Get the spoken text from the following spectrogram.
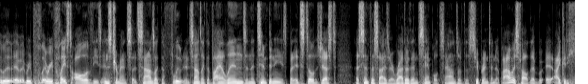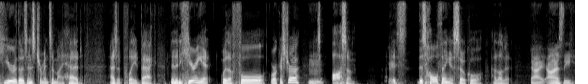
it replaced all of these instruments. It sounds like the flute, it sounds like the violins and the timpanis, but it's still just a synthesizer rather than sampled sounds of the Super Nintendo. But I always felt that I could hear those instruments in my head as it played back, and then hearing it with a full orchestra was awesome. It's this whole thing is so cool. I love it. I honestly,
